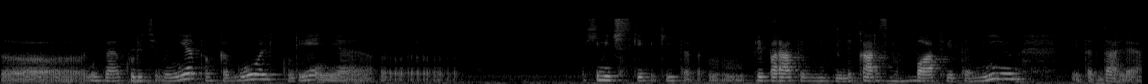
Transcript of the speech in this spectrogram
э, не знаю, курите вы нет, алкоголь, курение, э, химические какие-то препараты в виде лекарств, БАТ, витамин и так далее.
